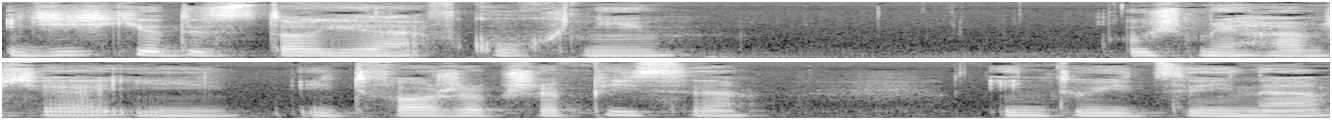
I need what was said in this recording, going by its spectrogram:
I dziś, kiedy stoję w kuchni, uśmiecham się i, i tworzę przepisy intuicyjne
